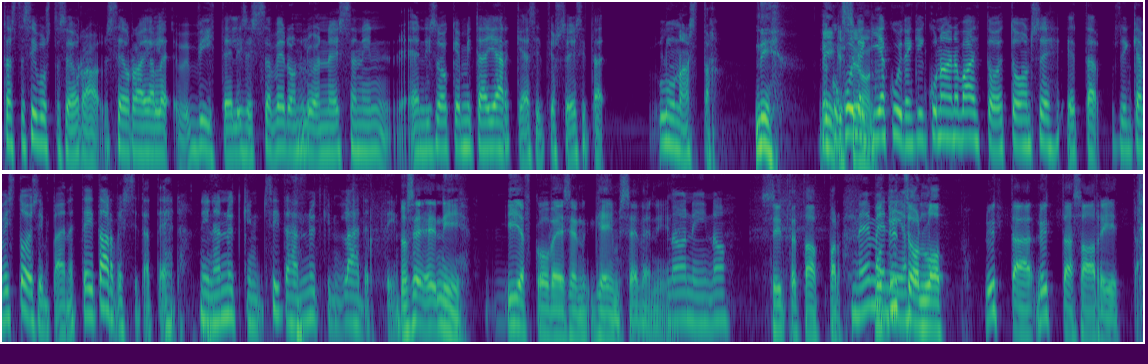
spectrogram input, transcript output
tästä sivusta seuraa, seuraajalle viihteellisissä vedonlyönneissä, niin ei niissä ole oikein mitään järkeä sit, jos ei sitä lunasta. Niin, Ja, kun kuitenkin, on. ja kuitenkin kun aina vaihtoehto on se, että siinä kävisi toisinpäin, että ei tarvitse sitä tehdä. Niinhän nytkin, siitähän nytkin lähdettiin. No se, niin. IFK vei sen Game 7. No niin, no. Sitten Tappara. Ne Mutta nyt jo. se on loppu. Nyt tää, nyt tää saa riittää.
